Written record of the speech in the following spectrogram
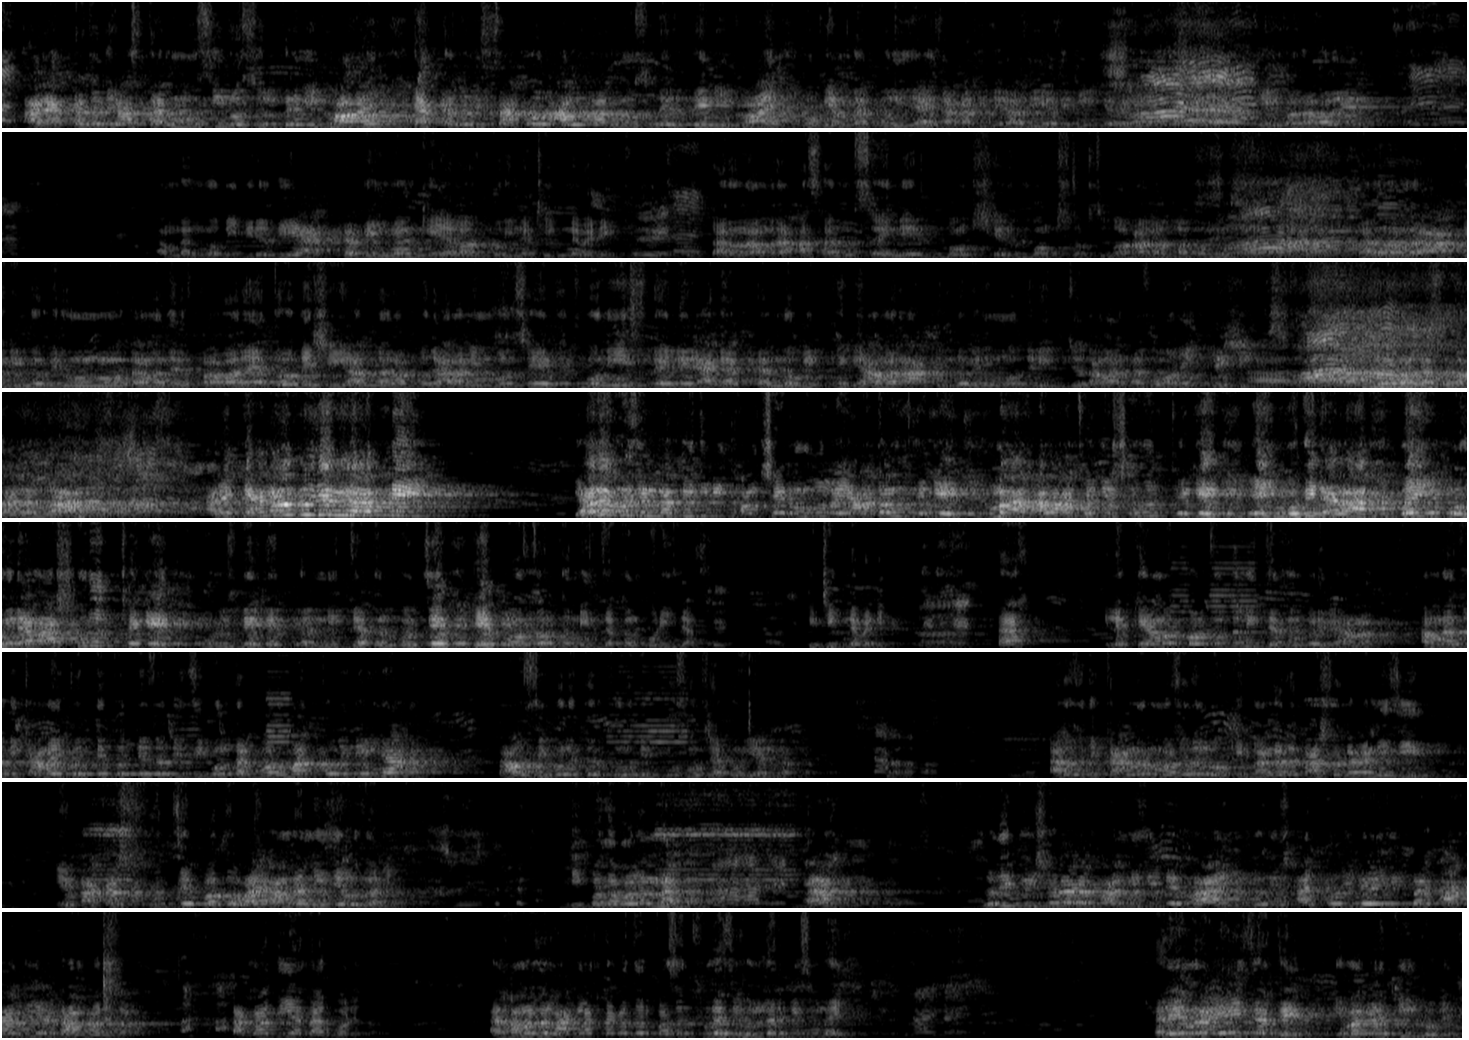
আর একটা যদি রাস্তার মুসি রসুল প্রেমিক হয় একটা যদি চাকর আল্লাহর রসুলের প্রেমিক হয় ওকে আমরা পরিযায় জায়গা দিতে রাজি আছে ঠিক বেঠি এই কথা বলেন? আমরা নবী বিরোধী একটা করি না ঠিক না বেঠিক কারণ আমরা হাসান হুসাইনের বংশের বংশ সুবহান আল্লাহ বলেন কারণ আমরা আখিরি নবীর উম্মত আমাদের পাওয়ার এত বেশি আল্লাহ রাব্বুল আলামিন বলছে বনি ইসরাইলের এক একটা নবীর থেকে আমার আখির নবীর উম্মতের ইজ্জত আমার কাছে অনেক বেশি। সুবহানাল্লাহ। আরে কেন বুঝেন না আপনি? কেন বুঝেন না পৃথিবী ধ্বংস বংশের মূল এই আদম থেকে, মা হাওয়া থেকে শুরু থেকে, এই মহিলারা এই মহিলারা শুরু থেকে পুরুষদেরকে নির্যাতন করছে, এ পর্যন্ত নির্যাতন করেই যাচ্ছে। কি ঠিক না হ্যাঁ? পর্যন্ত নির্যাতন করবে আমার আমরা যদি কামাই করতে করতে যদি জীবনটা বরবাদ করে দেই না, তাও জীবনে তোর কোনোদিন প্রশংসা করি আর যদি কান্নর বছরে লক্ষ্মী ভান্ডারে পাঁচশো টাকা নিজি এ সুদ যে কত হয়, আমরা নিজেও জানি। কি কথা বলেন না? হ্যাঁ? যদি দুইশো টাকা ভাই, যদি টাকা তারপরে টাকা তারপরে লাখ লাখ টাকা তোর পাশে ছুড়েছি কিছু নাই। আরে এবার এই এবার কি করবে?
